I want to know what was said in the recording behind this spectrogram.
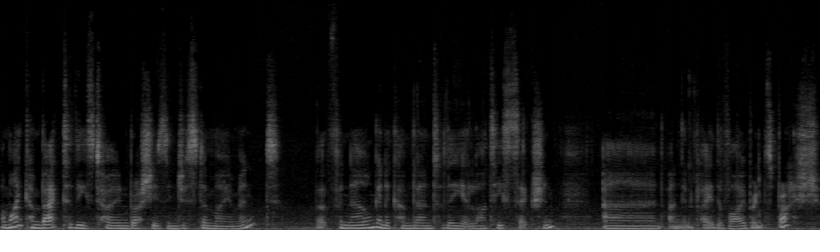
I might come back to these tone brushes in just a moment, but for now I'm going to come down to the Lattice section and I'm going to play the Vibrance brush.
